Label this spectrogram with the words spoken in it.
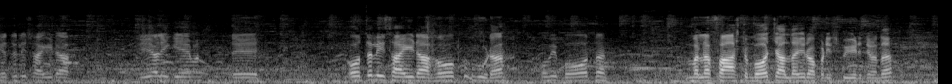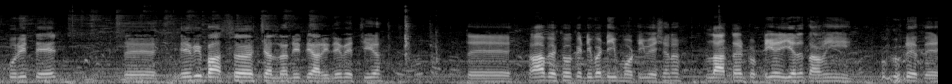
ਇਧਰਲੀ ਸਾਈਡ ਆ, ਇਹ ਵਾਲੀ ਗੇਮ ਤੇ ਉਧਰਲੀ ਸਾਈਡ ਆ ਉਹ ਪੰਗੂੜਾ ਉਹ ਵੀ ਬਹੁਤ ਮਤਲਬ ਫਾਸਟ ਬਹੁਤ ਚੱਲਦਾ ਜਦੋਂ ਆਪਣੀ ਸਪੀਡ 'ਚ ਆਉਂਦਾ, ਪੂਰੀ ਤੇਜ਼। ਤੇ ਇਹ ਵੀ ਬੱਸ ਚੱਲਣ ਦੀ ਤਿਆਰੀ ਦੇ ਵਿੱਚ ਹੀ ਆ। ਤੇ ਆਹ ਵੇਖੋ ਕਿੱਡੀ ਵੱਡੀ ਮੋਟੀਵੇਸ਼ਨ ਲੱਤ ਟੁੱਟੀ ਹੋਈ ਹੈ ਤੇ ਤਾਂ ਵੀ ਪੰਗੂੜੇ ਤੇ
